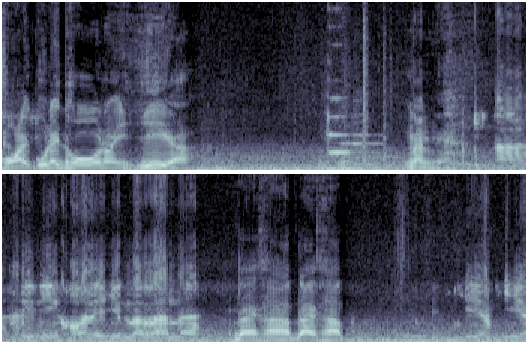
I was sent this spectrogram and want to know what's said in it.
ขอให้กูได้โทรหน่อยไอ้เฮีย นั่นไง อ่า คืนนี้ขอเลนเอ็มลั่นๆนะได้ครับได้ครับ เฮียเฮีย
